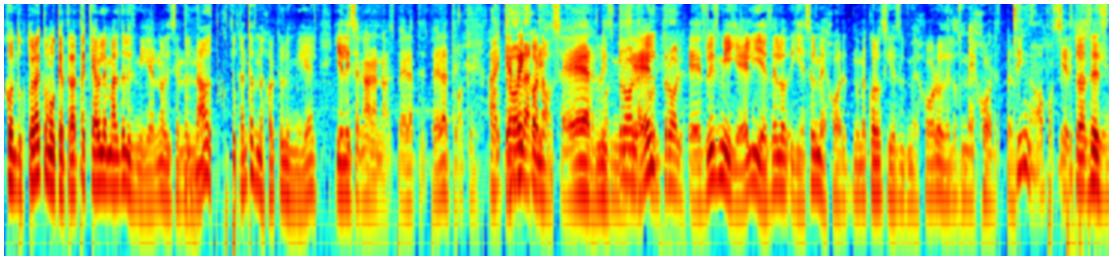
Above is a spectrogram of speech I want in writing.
conductora como que trata que hable mal de Luis Miguel, ¿no? Diciéndole, no, tú cantas mejor que Luis Miguel. Y él le dice, no, no, no, espérate, espérate. Hay que reconocer, Luis Controla, Miguel control. es Luis Miguel y es, de los, y es el mejor. No me acuerdo si es el mejor o de los mejores, pero... Sí, no, pues y es que entonces,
